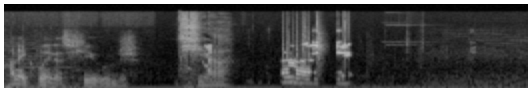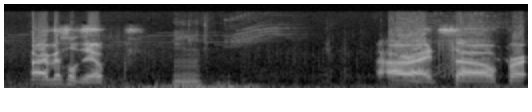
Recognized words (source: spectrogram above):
Honey Queen is huge. Yeah. Alright. Alright, this'll do. Mm. Alright, so for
